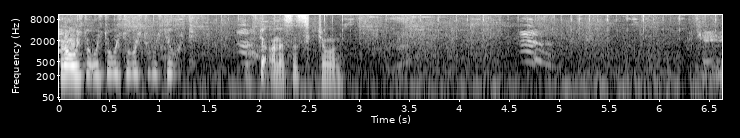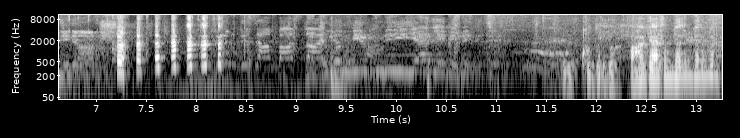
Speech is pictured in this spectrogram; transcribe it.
Şuna ulti ulti ulti ulti ulti ulti. Ulti anasını sikeceğim onu. Kendini aş. Takımın bir kuleyi yerle bir etti. Herif kudurdu. Aha geldim geldim geldim geldim.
